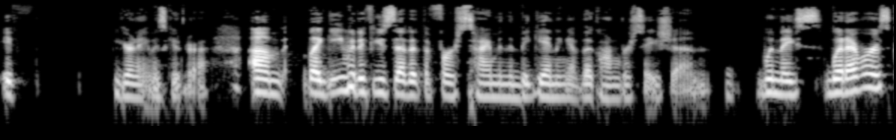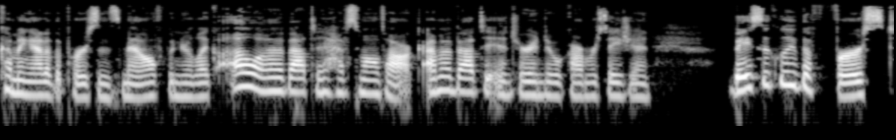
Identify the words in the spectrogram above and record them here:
If your name is Kendra. Um, like even if you said it the first time in the beginning of the conversation, when they whatever is coming out of the person's mouth, when you're like, oh, I'm about to have small talk, I'm about to enter into a conversation. Basically, the first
